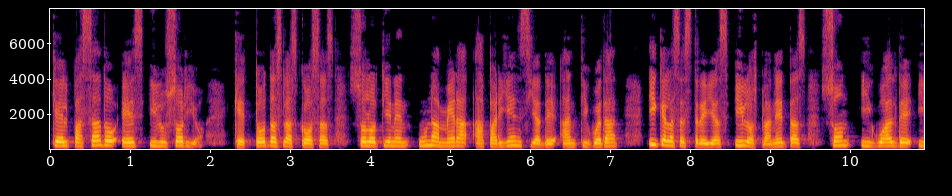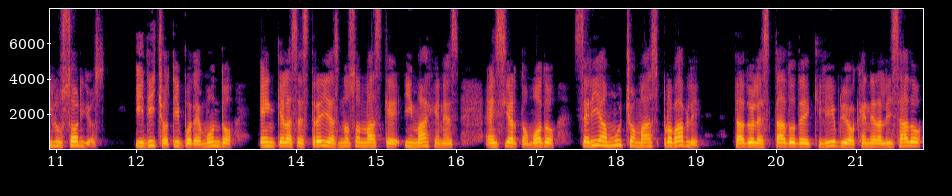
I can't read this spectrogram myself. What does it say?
que el pasado es ilusorio, que todas las cosas solo tienen una mera apariencia de antigüedad y que las estrellas y los planetas son igual de ilusorios. Y dicho tipo de mundo en que las estrellas no son más que imágenes, en cierto modo, sería mucho más probable, dado el estado de equilibrio generalizado,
